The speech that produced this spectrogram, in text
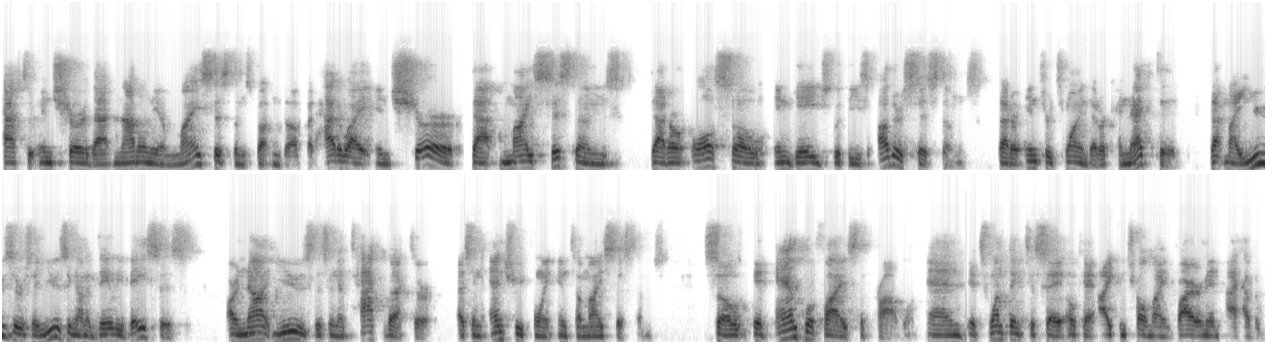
have to ensure that not only are my systems buttoned up, but how do I ensure that my systems that are also engaged with these other systems that are intertwined, that are connected, that my users are using on a daily basis are not used as an attack vector, as an entry point into my systems. So it amplifies the problem. And it's one thing to say, okay, I control my environment. I have a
